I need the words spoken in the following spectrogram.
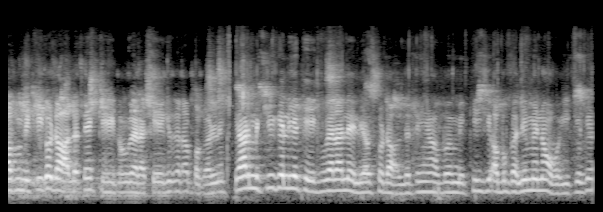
अब मिक्की को डाल देते हैं केक वगैरह। केक जरा पकड़ लें। यार, मिक्की के लिए केक वगैरह ले लिया, उसको डाल देते हैं। अब मिक्की अब गली में ना होगी क्योंकि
